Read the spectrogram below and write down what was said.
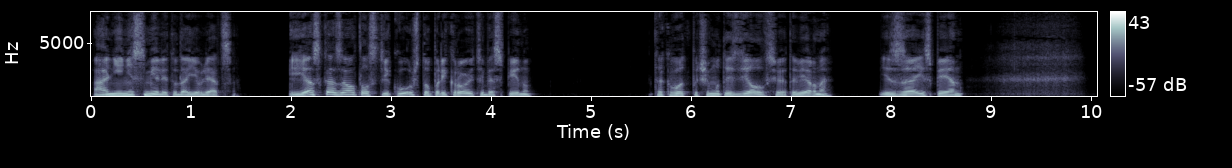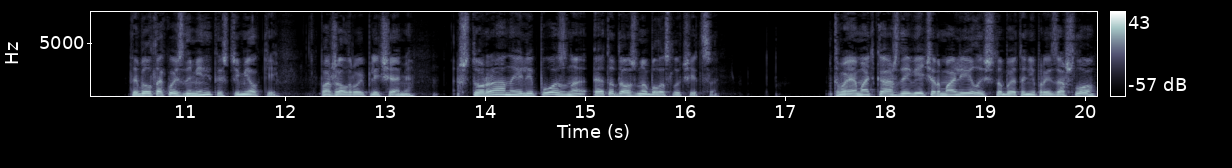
Они не смели туда являться. И я сказал толстяку, что прикрою тебе спину. Так вот, почему ты сделал все это, верно? Из-за ИСПН? Ты был такой знаменитостью, мелкий, — пожал Рой плечами что рано или поздно это должно было случиться. Твоя мать каждый вечер молилась, чтобы это не произошло,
